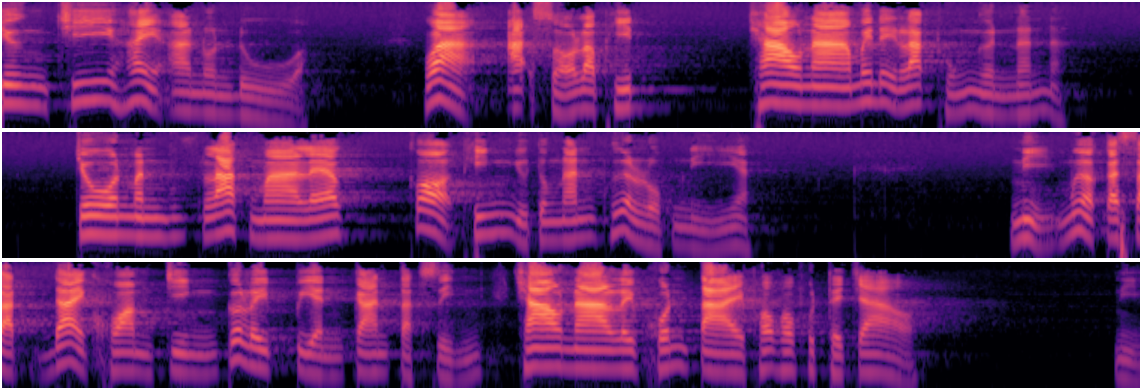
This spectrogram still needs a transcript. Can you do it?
จึงชี้ให้อานนท์ดู ว่าอสรพิษ ชาวนาไม่ได้ลักถุงเงินนั้นน่ะโจรมันลักมาแล้วก็ทิ้งอยู่ตรงนั้นเพื่อหลบหนีนี่เมื่อกษัตริย์ได้ความจริงก็เลยเปลี่ยนการตัดสิน ชาวนาเลยพ้นตายเพราะพระพุทธเจ้า นี่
